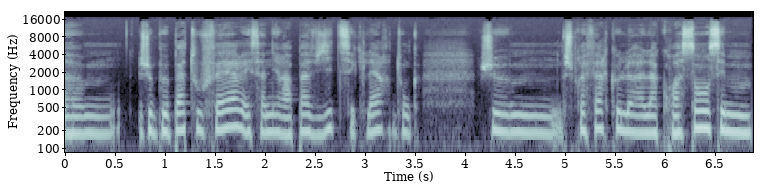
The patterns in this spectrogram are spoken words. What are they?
Euh, je peux pas tout faire et ça n'ira pas vite, c'est clair. Donc, je, je préfère que la, croissance et, mon-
